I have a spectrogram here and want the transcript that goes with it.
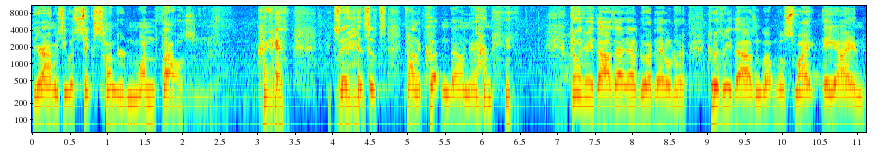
The army, see, was 601,000. so it's kind of cutting down the army. Two or three thousand, that, that'll do it, that'll do it. Two or three thousand, go up and we'll smite Ai and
